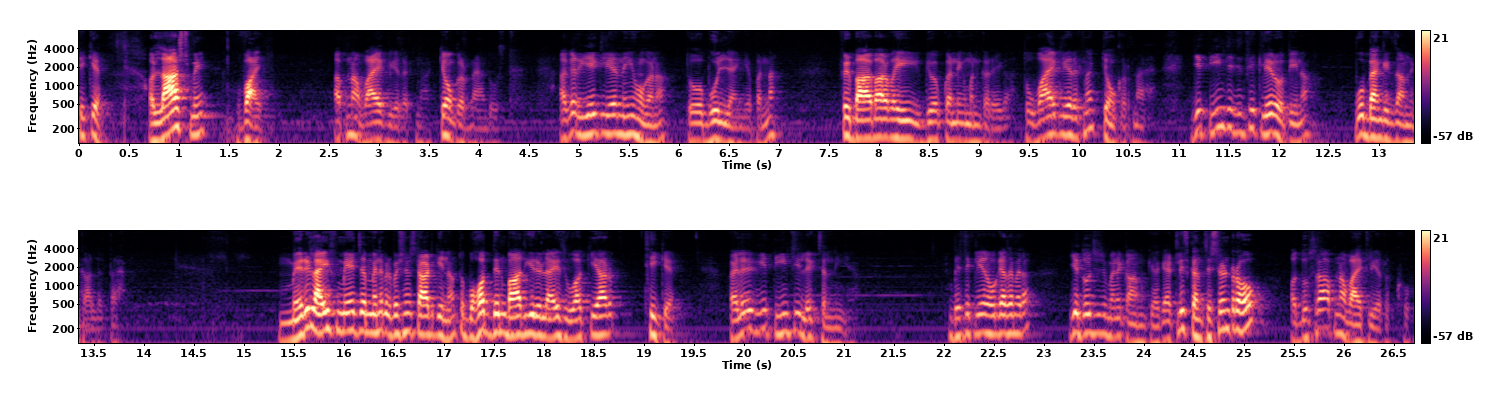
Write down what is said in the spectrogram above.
ठीक है? और लास्ट में वाई अपना वाई क्लियर रखना। क्यों करना है दोस्त? अगर ये क्लियर नहीं होगा ना तो भूल जाएँगे अपन ना। फिर बार बार वही गिवअप करने का मन करेगा। तो वाई क्लियर रखना, क्यों करना है? ये तीन चीज़ जिसकी क्लियर होती है ना, वो बैंक एग्ज़ाम निकाल लेता है। मेरी लाइफ में जब मैंने प्रिपरेशन स्टार्ट की ना तो बहुत दिन बाद ये रियलाइज़ हुआ कि यार, ठीक है, पहले ये तीन चीज़ लेकर चलनी है। बेसिक क्लियर हो गया था मेरा? ये दो चीज़ मैंने काम किया कि एटलीस्ट कंसिस्टेंट रहो और दूसरा अपना वाई क्लियर रखो।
